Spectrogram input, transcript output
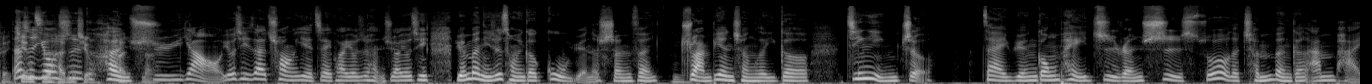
对，但是又是很需要，尤其在创业这一块又是很需要。尤其原本你是从一个雇员的身份转变成了一个经营者，在员工配置、人事所有的成本跟安排，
